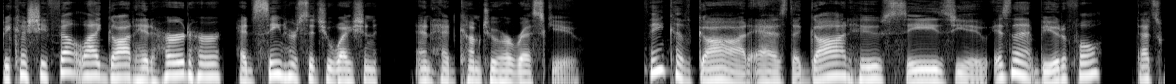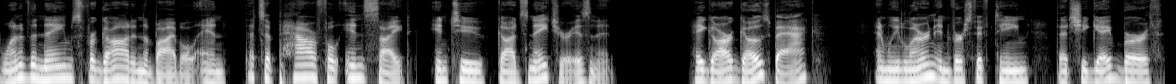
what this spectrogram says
Because she felt like God had heard her, had seen her situation, and had come to her rescue. Think of God as the God who sees you. Isn't that beautiful? That's one of the names for God in the Bible, and that's a powerful insight into God's nature, isn't it? Hagar goes back, and we learn in verse 15 that she gave birth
